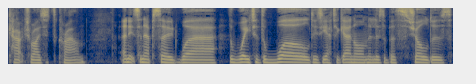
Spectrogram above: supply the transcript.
characterizes the crown. And it's an episode where the weight of the world is yet again on Elizabeth's shoulders,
